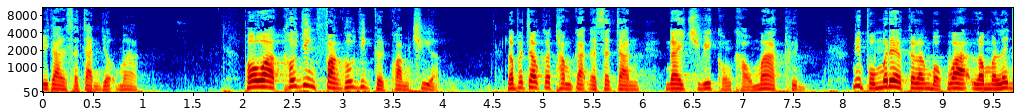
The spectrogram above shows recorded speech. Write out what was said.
มีการอัศจรรย์เยอะมาก เพราะว่าเขายิ่งฟังเขายิ่งเกิดความเชื่อ แล้วพระเจ้าก็ทำการอัศจรรย์ในชีวิตของเขามากขึ้น นี่ผมไม่ได้กำลังบอกว่าเรามาเล่น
